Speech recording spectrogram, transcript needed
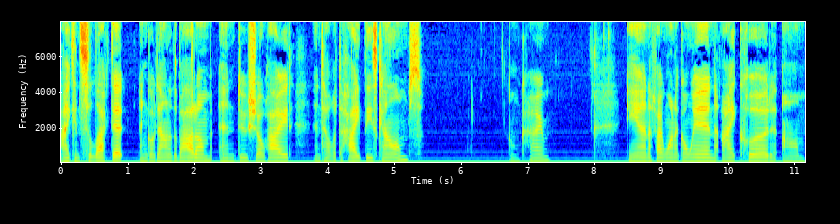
I can select it and go down to the bottom and do show hide and tell it to hide these columns. Okay. And if I want to go in I could um,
